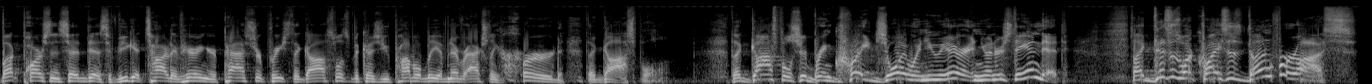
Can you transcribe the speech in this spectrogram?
Burk Parsons said this If you get tired of hearing your pastor preach the gospel, it's because you probably have never actually heard the gospel. The gospel should bring great joy when you hear it and you understand it. Like, this is what Christ has done for us.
